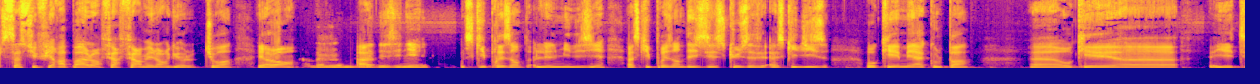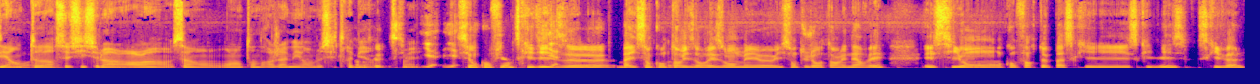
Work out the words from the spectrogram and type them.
ça suffira pas à leur faire fermer leur gueule, tu vois. Et alors, Ben, Ah. est désigné. ce qui présente l'ennemi désigné, à ce qui présente des excuses, à- à ce qu'ils disent, ok, mais à culpa, euh, ok, euh, il était en tort, ceci, cela. Alors là, ça, on, l'entendra jamais, on le sait très bien. si- Ouais. Y a- il y a- Si on confirme ce qu'ils disent, euh, bah, ils sont contents, ils ont raison, mais euh, ils sont toujours autant énervés. Et si on conforte pas ce qu'ils ce qu'ils disent, ce qu'ils veulent,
